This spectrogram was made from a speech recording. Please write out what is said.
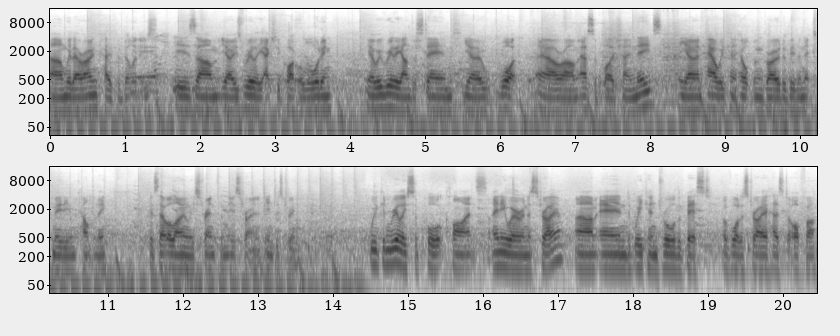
um, with our own capabilities is, um, is really actually quite rewarding. You know, we really understand, you know, what our, um, our supply chain needs, you know, and how we can help them grow to be the next medium company, because that will only strengthen the Australian industry. We can really support clients anywhere in Australia um, and we can draw the best of what Australia has to offer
